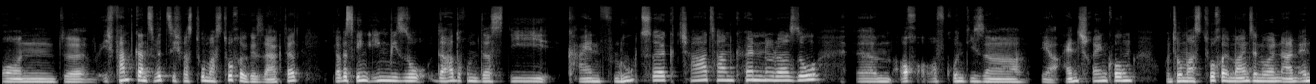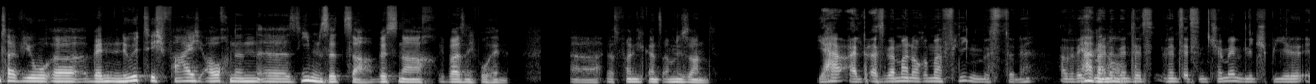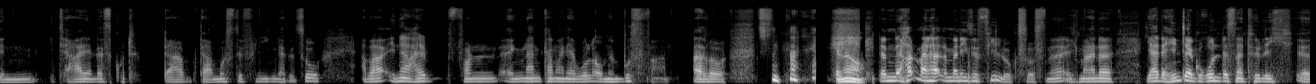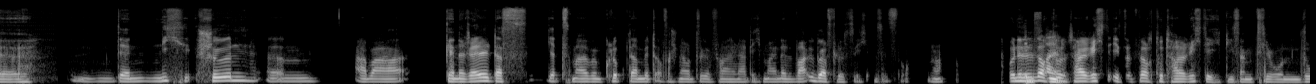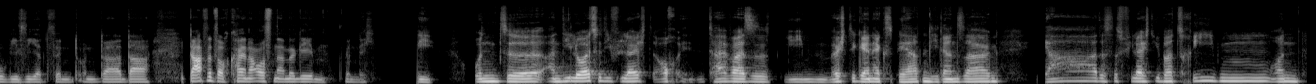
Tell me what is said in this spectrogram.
Und, äh, ich fand ganz witzig, was Thomas Tuchel gesagt hat. Ich glaube, es ging irgendwie so darum, dass die kein Flugzeug chartern können oder so, ähm, auch aufgrund dieser, ja, Einschränkung. Und Thomas Tuchel meinte nur in einem Interview, äh: „Wenn nötig, fahre ich auch 'nen, äh, Siebensitzer bis nach ich weiß nicht wohin.“ Äh, das fand ich ganz amüsant. Ja, al als wenn man auch immer fliegen müsste, ne? Also, wenn Ja, ich meine, genau. wenn's jetzt wenn's jetzt 'n Champions League-Spiel in Italien ist, gut, da da musst du fliegen, das ist so. Aber innerhalb von England kann man ja wohl auch mit'm Bus fahren. Also, Genau. dann hat man halt immer nicht so viel Luxus, ne? Ich meine, ja, der Hintergrund ist natürlich, äh, der nicht schön, ähm, aber generell, dass jetzt mal so 'n Club damit auf die Schnauze gefallen hat, ich meine, war überflüssig, ist es so, ne? Und es ist auch total richt es ist auch total richtig, die Sanktionen, so wie sie jetzt sind. Und da da darf es auch keine Ausnahme geben, finde ich. Und, äh, an die Leute, die vielleicht auch, äh, teilweise die Möchtegern-Experten, die dann sagen: „Ja, das ist vielleicht übertrieben“ und,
